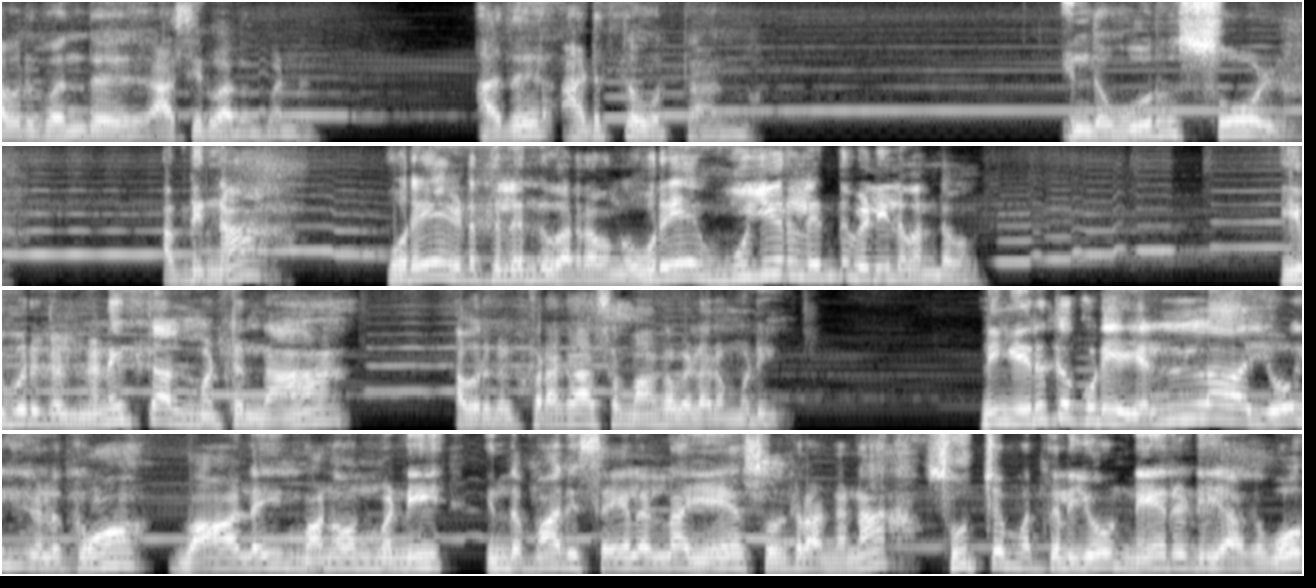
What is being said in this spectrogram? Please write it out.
அவருக்கு வந்து ஆசீர்வாதம் பண்ணுது. அது அடுத்த ஒத்த ஆன்மா. இந்த ஒரு சோல் அப்படின்னா ஒரே இடத்துலேருந்து வர்றவங்க ஒரே உயிர்லேருந்து வெளியில் வந்தவங்க. இவர்கள் நினைத்தால் மட்டும்தான் அவர்கள் பிரகாசமாக வளர முடியும். நீங்க இருக்கக்கூடிய எல்லா யோகிகளுக்கும் வாழை மனோன்மணி இந்த மாதிரி செயலெல்லாம் ஏன் சொல்றாங்கன்னா சூட்சமத்திலேயோ நேரடியாகவோ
